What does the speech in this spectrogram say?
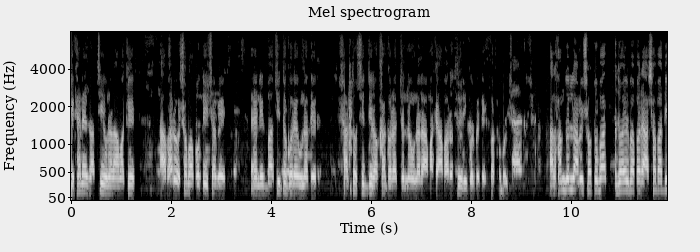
যেখানে যাচ্ছি, ওনারা আমাকে আবারও সভাপতি হিসাবে নির্বাচিত করে ওনাদের স্বার্থ সিদ্ধি রক্ষা করার জন্য ওনারা আমাকে আবারও তৈরি করবে এই কথা বলছি। আলহামদুলিল্লাহ, আমি শতভাগ জয়ের ব্যাপারে আশাবাদী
